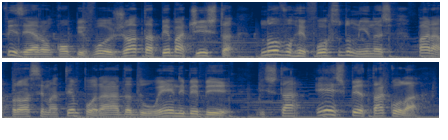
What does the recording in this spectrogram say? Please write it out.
fizeram com o pivô JP Batista, novo reforço do Minas para a próxima temporada do NBB. Está espetacular!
